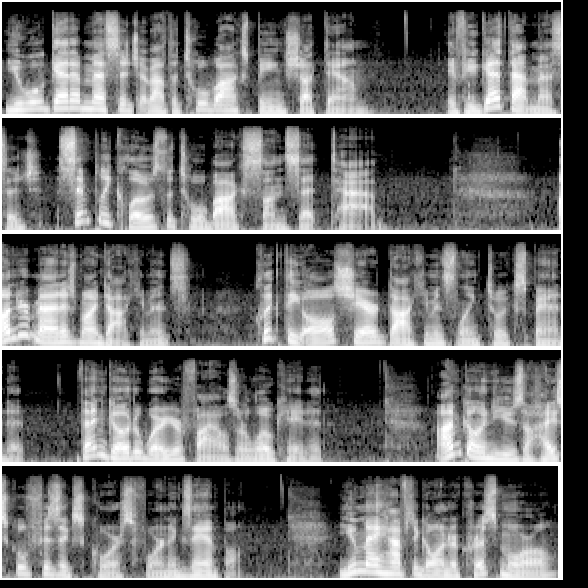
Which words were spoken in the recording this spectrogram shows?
you will get a message about the toolbox being shut down. If you get that message, simply close the Toolbox Sunset tab. Under Manage My Documents, click the All Shared Documents link to expand it, then go to where your files are located. I'm going to use a high school physics course for an example. You may have to go under Chris Morrill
